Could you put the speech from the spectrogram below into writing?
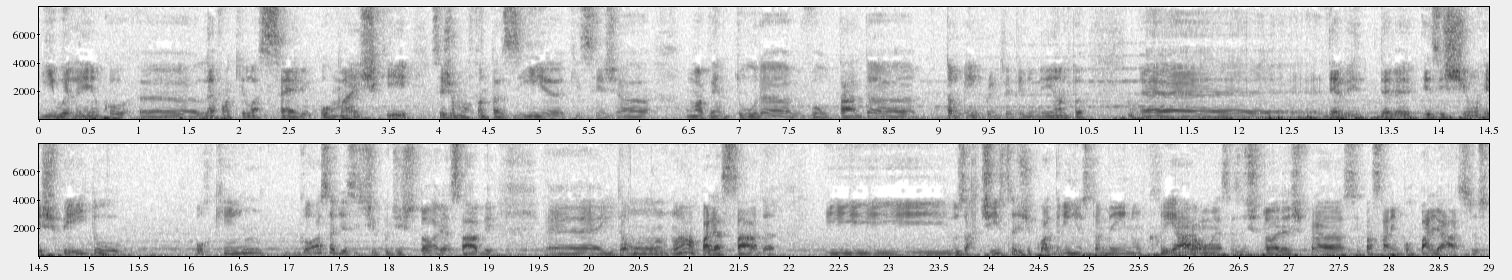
E o elenco uh, levam aquilo a sério, por mais que seja uma fantasia, que seja uma aventura voltada também para o entretenimento. É, deve, deve existir um respeito por quem gosta desse tipo de história, sabe? É, então não é uma palhaçada. E os artistas de quadrinhos também não criaram essas histórias para se passarem por palhaços.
